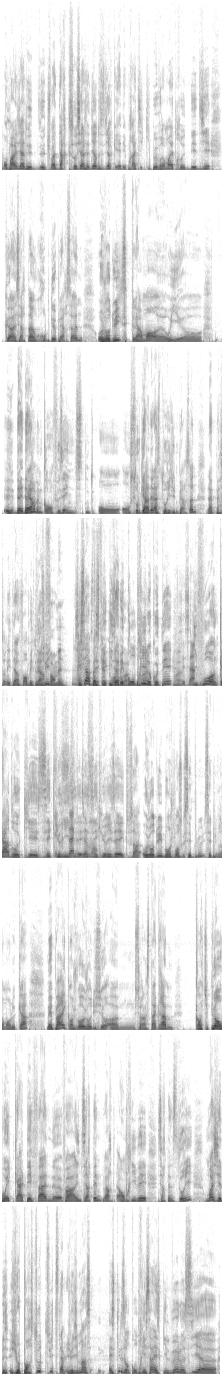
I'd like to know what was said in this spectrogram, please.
On, parlait déjà de, de, tu vois, dark social, c'est-à-dire de se dire qu'il y a des pratiques qui peuvent vraiment être dédiées qu'à un certain groupe de personnes. Aujourd'hui, c'est clairement, euh, oui. euh, D'ailleurs, même quand on faisait une, on, on sauvegardait la story d'une personne, la personne était informée tout de suite. C'est Ouais. ça, parce qu'ils avaient quoi. compris Ouais. le côté. Ouais. Il faut un cadre qui est sécurisé, Exactement. sécurisé et tout ça. Aujourd'hui, bon, je pense que c'est plus, c'est plus vraiment le cas. Mais pareil, quand je vois aujourd'hui sur, euh, sur Instagram, quand tu peux envoyer qu'à tes fans, euh, enfin une certaine partie en privé, certaines stories, moi je pense tout de suite, je me dis mince, est-ce qu'ils ont compris ça? Est-ce qu'ils veulent aussi euh,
